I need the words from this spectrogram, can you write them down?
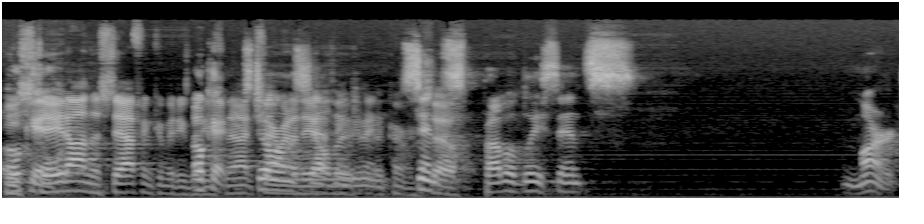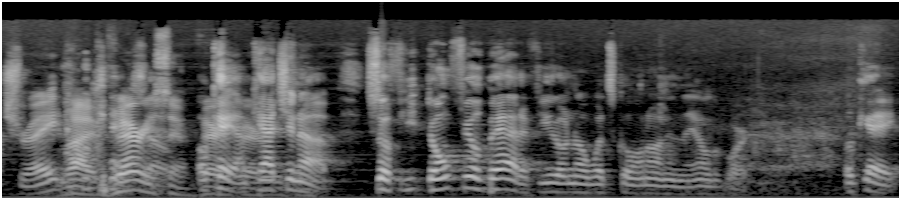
he okay. stayed on the staffing committee, but okay. he's not Still chairman of the elder. Since, so. probably since March, right? Right, okay, very so, soon. Very, okay, I'm catching soon. up. So if you don't feel bad if you don't know what's going on in the elder board. Okay,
